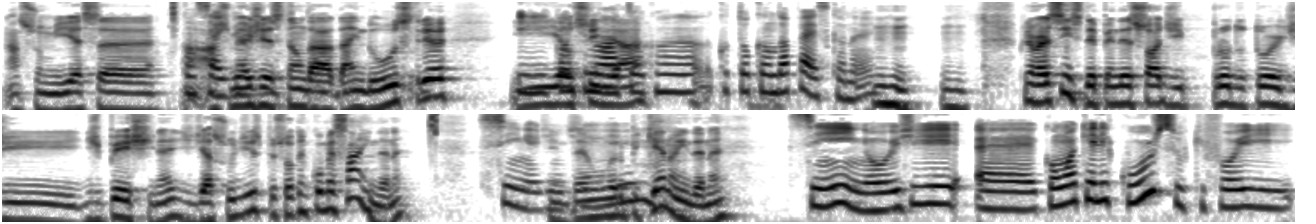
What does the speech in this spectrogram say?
Assumir essa, consegue... assumir a gestão da, da indústria e, e continuar auxiliar... tocando, tocando a pesca, né? Uhum, uhum. Porque, na verdade, sim, se depender só de produtor de, de peixe, né, de, de açude, o pessoal tem que começar ainda, né? Sim, a gente... Então, é um número pequeno ainda, né? Sim, hoje, é, com aquele curso que foi...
